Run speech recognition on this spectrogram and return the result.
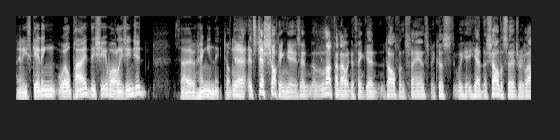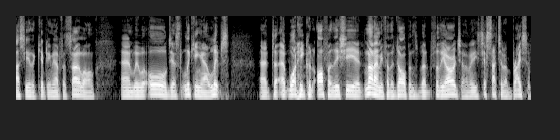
and he's getting well paid this year while he's injured. So hang in there, Tom. Yeah, it's just shocking news. And I'd love to know what you think, uh, Dolphins fans, because we, he had the shoulder surgery last year that kept him out for so long. And we were all just licking our lips at, uh, at what he could offer this year, not only for the Dolphins, but for the Origin. I mean, he's just such an abrasive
